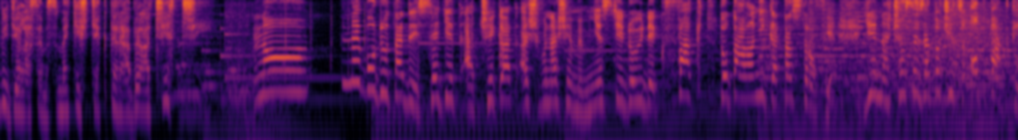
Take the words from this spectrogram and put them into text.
Viděla jsem smetiště, která byla čistší. No, nebudu tady sedět a čekat, až v našem městě dojde k fakt totální katastrofě. Je na čase zatočit z odpadky.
